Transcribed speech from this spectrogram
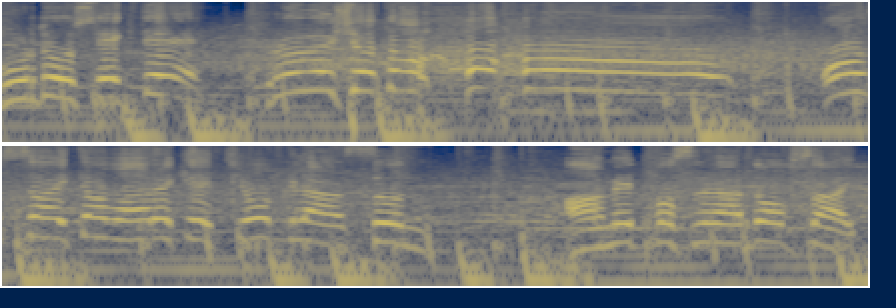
Vurdu. Sekti. Röveşata. Offside ama hareket çok klasın. Ahmet pasını verdi offside.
